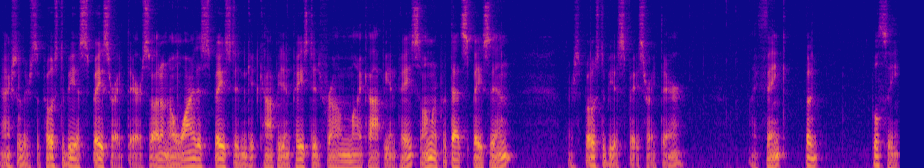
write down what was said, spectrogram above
Actually, there's supposed to be a space right there. So I don't know why this space didn't get copied and pasted from my copy and paste. So I'm going to put that space in. There's supposed to be a space right there, I think, but we'll see.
